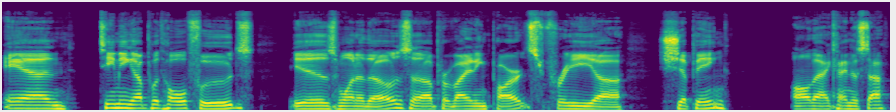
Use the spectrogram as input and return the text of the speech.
And teaming up with Whole Foods is one of those, uh, providing parts, free uh, shipping, all that kind of stuff.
